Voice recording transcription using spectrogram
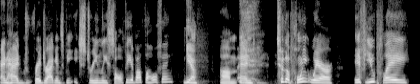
and had Red Dragons be extremely salty about the whole thing. Yeah. Um, and to the point where if you play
